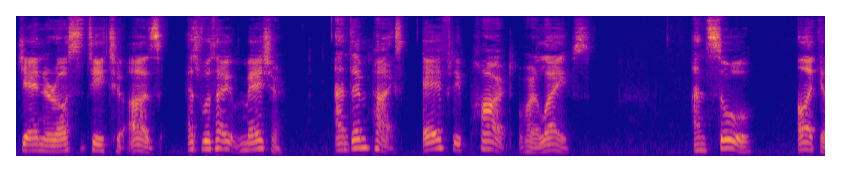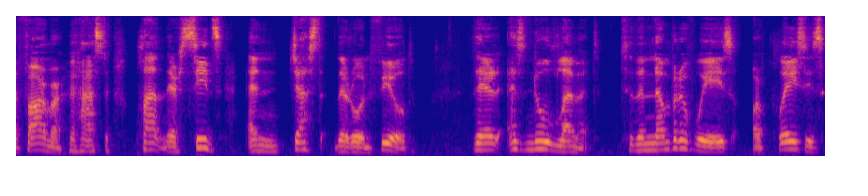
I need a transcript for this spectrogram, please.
generosity to us is without measure and impacts every part of our lives. And so, like a farmer who has to plant their seeds in just their own field, there is no limit to the number of ways or places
